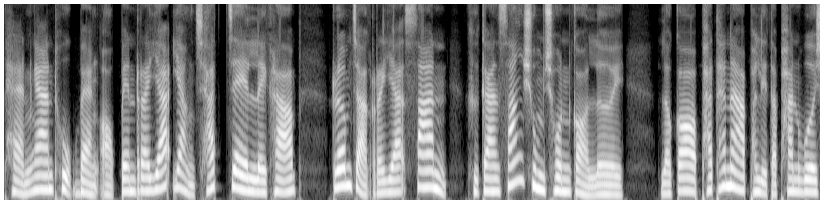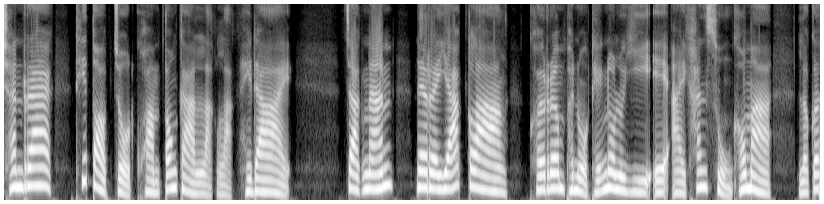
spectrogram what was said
แผนงานถูกแบ่งออกเป็นระยะอย่างชัดเจนเลยครับ เริ่มจากระยะสั้น คือการสร้างชุมชนก่อนเลย แล้วก็พัฒนาผลิตภัณฑ์เวอร์ชั่นแรก ที่ตอบโจทย์ความต้องการหลักๆ ให้ได้ จากนั้นในระยะกลางค่อยเริ่มผนวกเทคโนโลยี AI ขั้นสูงเข้ามา แล้วก็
